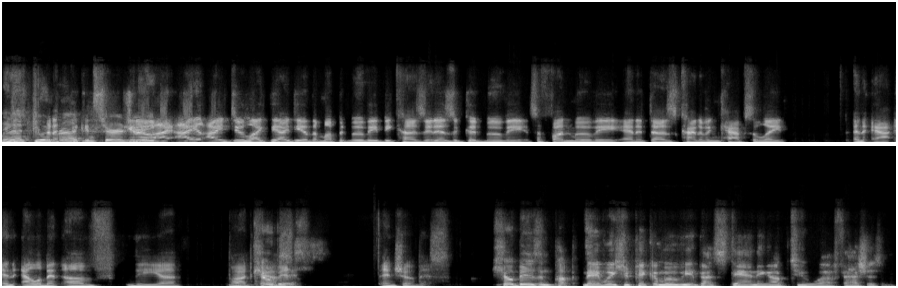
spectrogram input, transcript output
We're not doing rocket surgery. you know I, I I do like the idea of the Muppet movie because it is a good movie. It's a fun movie and it does kind of encapsulate an an element of the uh, podcast Showbiz. and showbiz. Showbiz and puppets. maybe we should pick a movie about standing up to uh, fascism.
